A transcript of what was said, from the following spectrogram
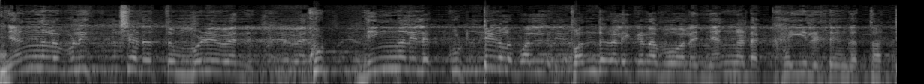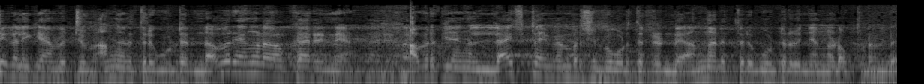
ഞങ്ങൾ വിളിച്ചെടുത്ത് മുഴുവൻ നിങ്ങളിലെ കുട്ടികൾ പന്ത് കളിക്കണ പോലെ ഞങ്ങളുടെ കയ്യിലിട്ട് നിങ്ങൾക്ക് തട്ടി കളിക്കാൻ പറ്റും. അങ്ങനത്തെ കൂട്ടരുണ്ട്. അവർ ഞങ്ങളുടെ ആൾക്കാർ തന്നെയാണ്. അവർക്ക് ഞങ്ങൾ ലൈഫ് ടൈം മെമ്പർഷിപ്പ് കൊടുത്തിട്ടുണ്ട്. അങ്ങനത്തെ ഒരു കൂട്ടർ ഞങ്ങളുടെ ഒപ്പമുണ്ട്.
